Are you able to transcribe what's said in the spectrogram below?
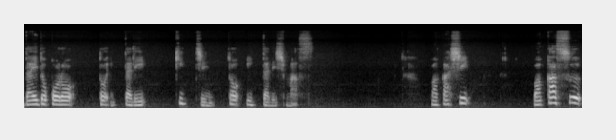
台所と言ったり、キッチンと言ったりします。沸かし、沸かす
